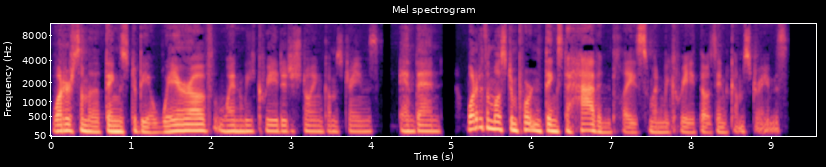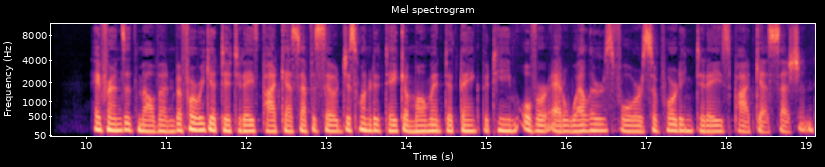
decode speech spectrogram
What are some of the things to be aware of when we create additional income streams? And then what are the most important things to have in place when we create those income streams? Hey friends, it's Melvin. Before we get to today's podcast episode, just wanted to take a moment to thank the team over at Wellerz for supporting today's podcast session.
